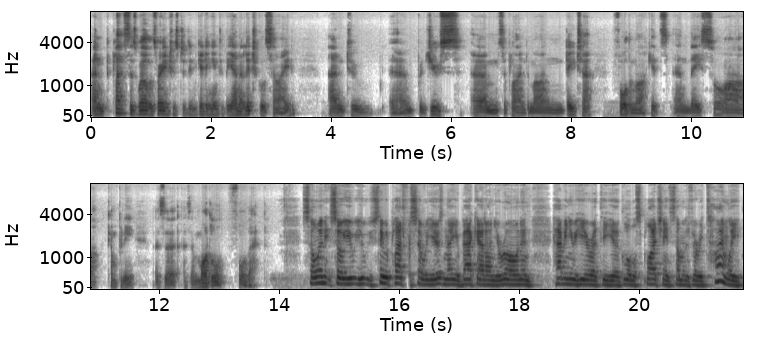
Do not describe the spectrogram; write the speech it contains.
And Platts as well was very interested in getting into the analytical side and to uh, produce um, supply and demand data for the markets, and they saw our company as a as a model for that. So, any, so you, you stayed with Platts for several years, and now you're back out on your own. And having you here at the uh, Global Supply Chain Summit is very timely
